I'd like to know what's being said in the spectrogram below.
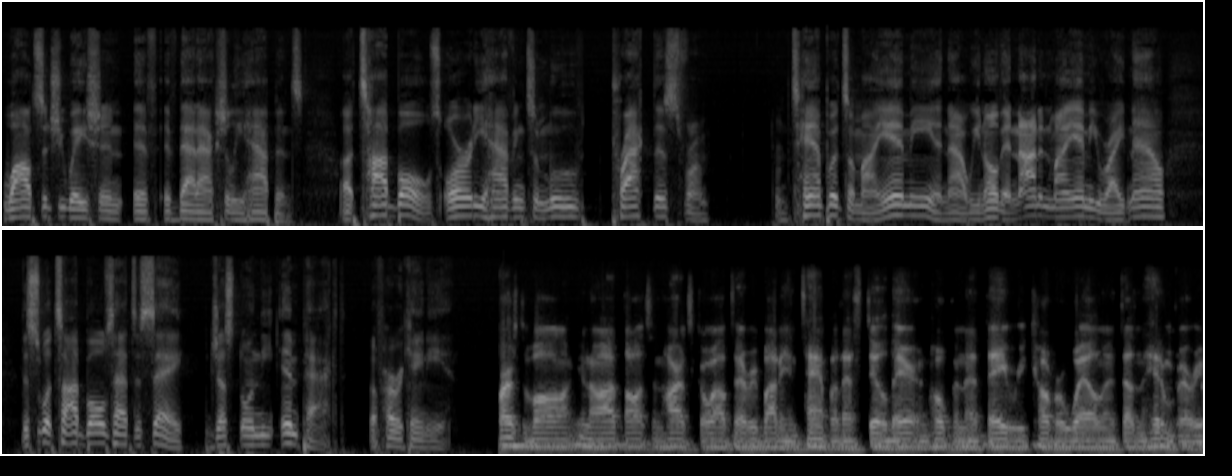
Wild situation if if that actually happens. Uh, Todd Bowles already having to move practice from from Tampa to Miami, and now we know they're not in Miami right now. This is what Todd Bowles had to say just on the impact of Hurricane Ian first of all, you know, our thoughts and hearts go out to everybody in Tampa that's still there and hoping that they recover well and it doesn't hit them very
